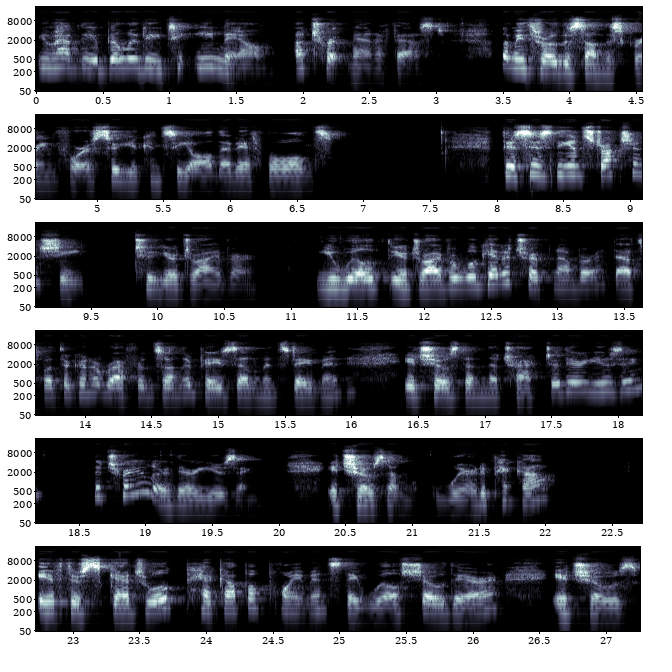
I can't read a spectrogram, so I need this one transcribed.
you have the ability to email a trip manifest. Let me throw this on the screen for us so you can see all that it holds. This is the instruction sheet to your driver. You will, your driver will get a trip number. That's what they're going to reference on their pay settlement statement. It shows them the tractor they're using, the trailer they're using. It shows them where to pick up. If they're scheduled pickup appointments, they will show there. It shows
